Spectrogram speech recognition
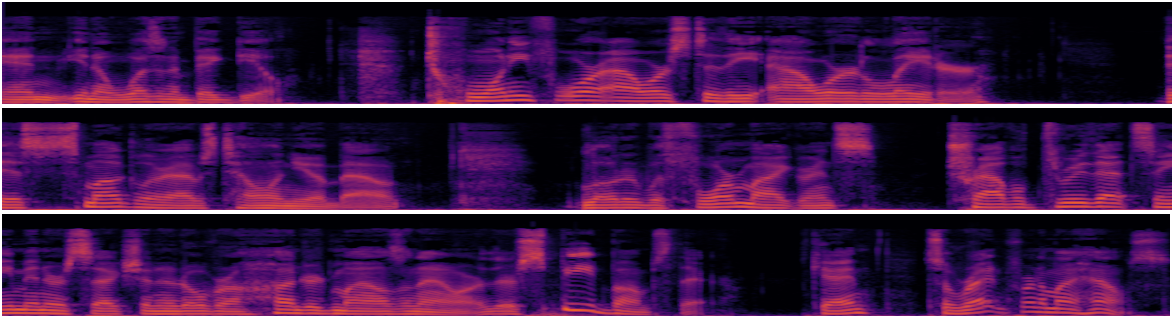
and you know wasn't a big deal. 24 hours to the hour later, this smuggler I was telling you about, loaded with four migrants, traveled through that same intersection at over 100 miles an hour. There's speed bumps there. Okay. So right in front of my house.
